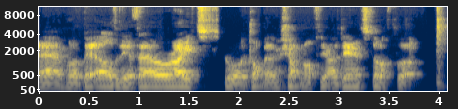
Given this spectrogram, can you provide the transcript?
um, who are a bit elderly if they're all right, so I drop them shopping off the idea and stuff. But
